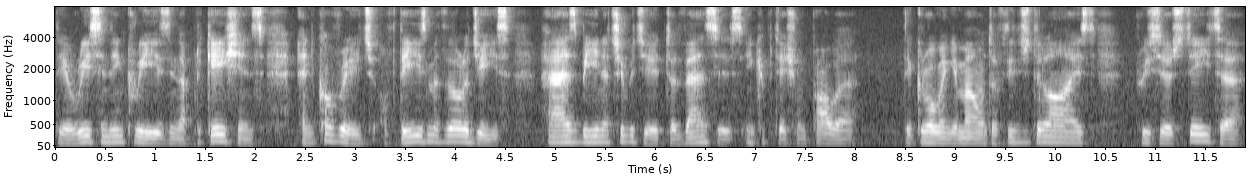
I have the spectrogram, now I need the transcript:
The recent increase in applications and coverage of these methodologies has been attributed to advances in computational power, the growing amount of digitalized research data,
